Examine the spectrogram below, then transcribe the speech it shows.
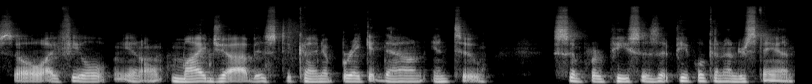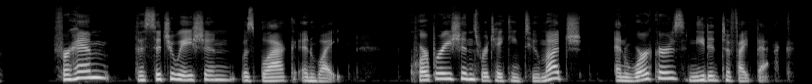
So I feel, you know, my job is to kind of break it down into simpler pieces that people can understand. For him, the situation was black and white. Corporations were taking too much, and workers needed to fight back.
